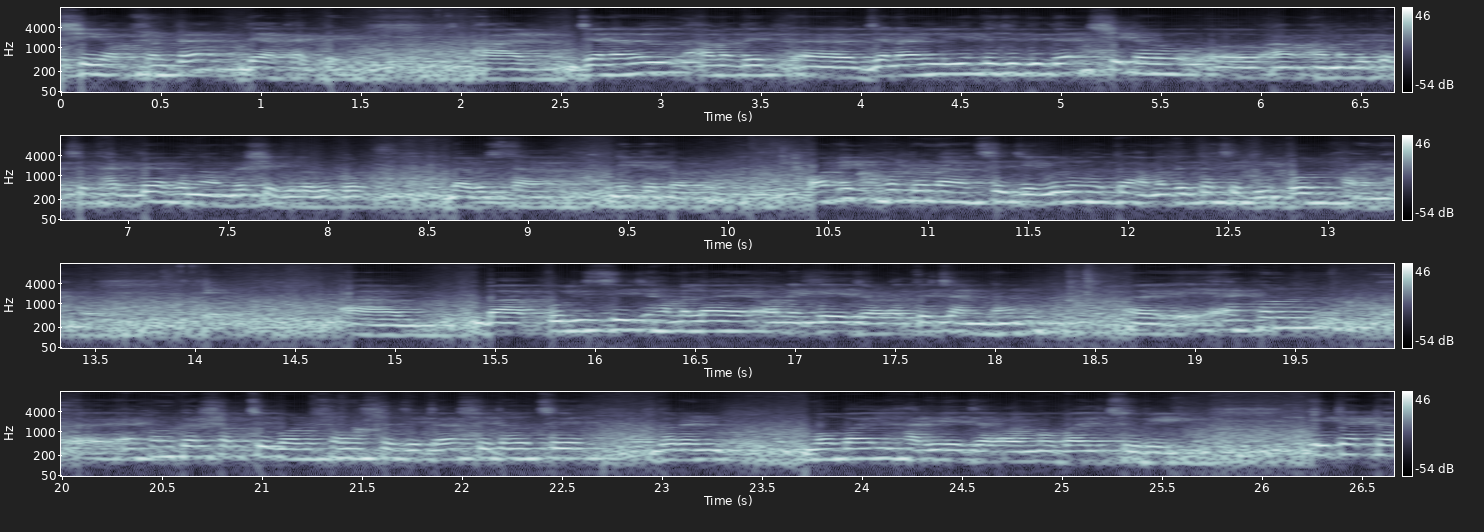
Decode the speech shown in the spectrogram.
সেই অপশনটা দেয়া থাকবে। আর জেনারেল আমাদের জেনারেল ইয়েতে যদি দেন, সেটাও আমাদের কাছে থাকবে এবং আমরা সেগুলোর উপর ব্যবস্থা নিতে পারব। অনেক ঘটনা আছে যেগুলো হয়তো আমাদের কাছে রিপোর্ট হয় না। বা পুলিশি ঝামেলায় অনেকে জড়াতে চান না। এখন এখনকার সবচেয়ে বড় সমস্যা যেটা, সেটা হচ্ছে ধরেন মোবাইল হারিয়ে যাওয়া, মোবাইল চুরি। এটা একটা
